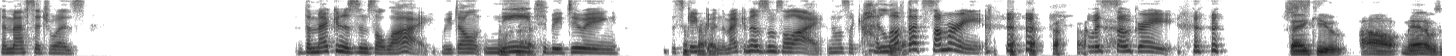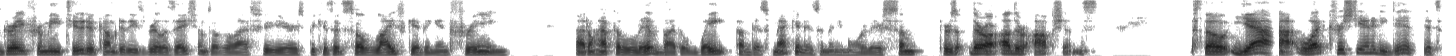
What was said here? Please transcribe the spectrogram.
The message was the mechanism's a lie. We don't need right. to be doing the scapegoat. Right. The mechanism's a lie. And I was like, I love yeah. that summary. it was so great. Thank you. Oh man, it was great for me too to come to these realizations over the last few years because it's so life giving and freeing. I don't have to live by the weight of this mechanism anymore. There's some there's there are other options. So yeah, what Christianity did, it's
